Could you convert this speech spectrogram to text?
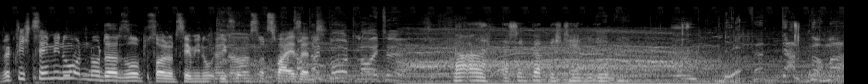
Wirklich 10 Minuten oder so pseudo 10 Minuten, die Keine für uns nur Ahnung. zwei Auf sind? ein Boot, Leute! Ah, ah, das sind wirklich zehn Minuten. Verdammt nochmal!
